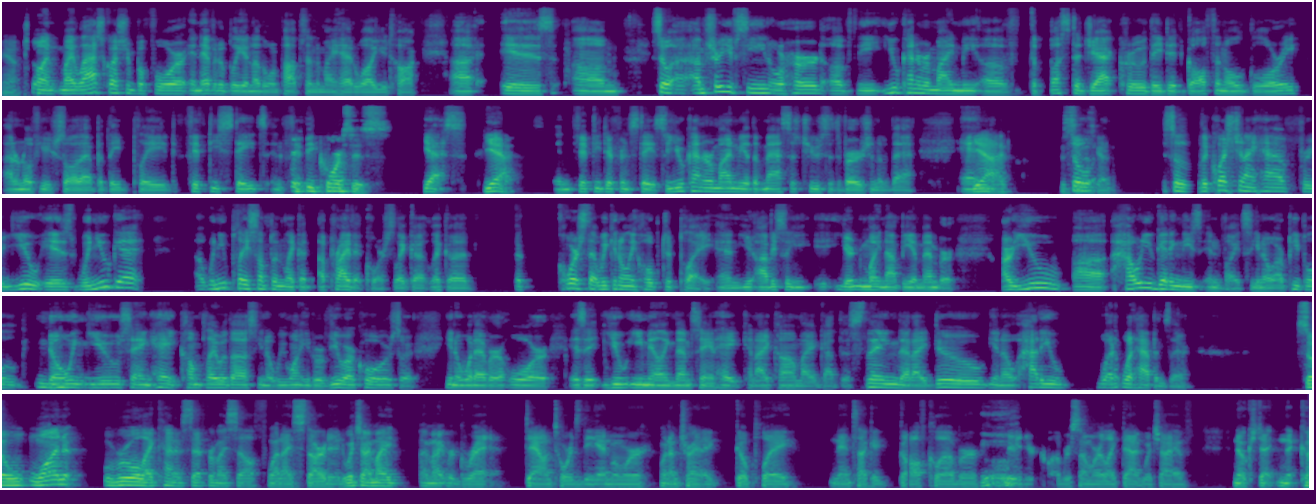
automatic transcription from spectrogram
yeah. So, my last question before inevitably another one pops into my head while you talk uh, is um, so I'm sure you've seen or heard of the. You kind of remind me of the Busta Jack crew. They did golf in Old Glory. I don't know if you saw that, but they played 50 states and 50, 50 courses. Yes. Yeah. In 50 different states. So you kind of remind me of the Massachusetts version of that. And yeah. So, so the question I have for you is when you get uh, when you play something like a, a private course, like a like a, a course that we can only hope to play, and you obviously you might not be a member. Are you? Uh, how are you getting these invites? You know, are people mm-hmm. knowing you, saying, "Hey, come play with us"? You know, we want you to review our course, or you know, whatever. Or is it you emailing them saying, "Hey, can I come? I got this thing that I do." You know, how do you? What what happens there? So one rule I kind of set for myself when I started, which I might I might regret down towards the end when we're when I'm trying to go play Nantucket Golf Club or Vineyard Club or somewhere like that, which I have no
